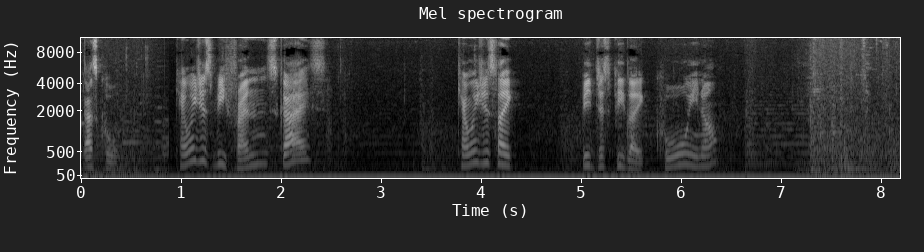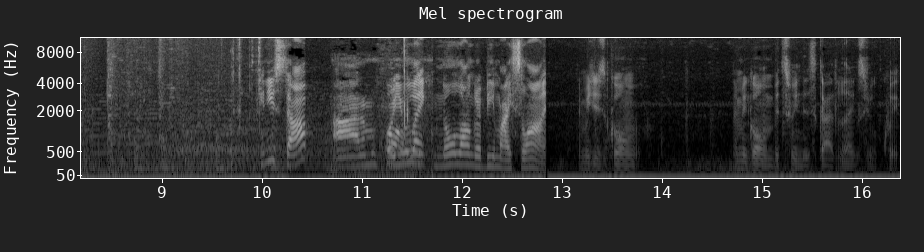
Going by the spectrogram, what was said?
That's cool. Can we just be friends, guys? Can we just like be just be like cool, you know? Can you stop? Ah, or you like no longer be my slime? Let me just go. Let me go in between this guy's legs real quick.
